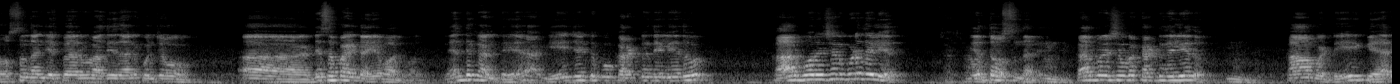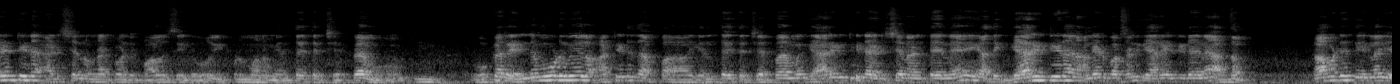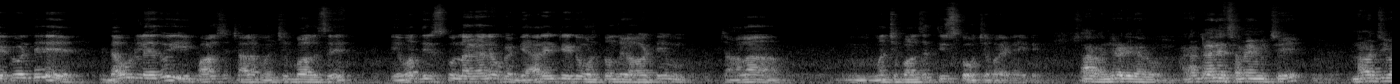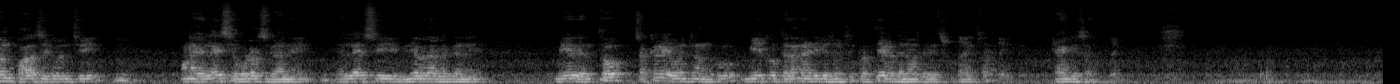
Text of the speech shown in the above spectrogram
వస్తుందని చెప్పారు అది దాన్ని కొంచెం డిసప్పాయింట్ అయ్యేవాళ్ళు వాళ్ళు ఎందుకంటే ఏజెంట్కు కరెక్ట్ తెలియదు కార్పొరేషన్ కూడా తెలియదు ఎంత వస్తుందని. కార్పొరేషన్ కూడా కరెక్ట్ తెలియదు. కాబట్టి గ్యారంటీడ్ అడిషన్ ఉన్నటువంటి పాలసీలు ఇప్పుడు మనం ఎంతైతే చెప్పామో. ఒక రెండు మూడు వేలు అటు ఇటు తప్ప ఎంతైతే చెప్పామో గ్యారంటీడ్ అడిషన్ అంటేనే అది గ్యారంటీడ్ అని హండ్రెడ్ పర్సెంట్ గ్యారంటీడ్ అనే అర్థం. కాబట్టి దీంట్లో ఎటువంటి డౌట్ లేదు. ఈ పాలసీ చాలా మంచి పాలసీ. ఎవరు తీసుకున్నా కానీ ఒక గ్యారంటీడ్ ఉంటుంది కాబట్టి చాలా మంచి పాలసీ తీసుకోవచ్చు ఎవరైనా ఇది సార్ అంజిరెడ్డి గారు అడగగానే సమయం ఇచ్చి నవజీవన్ పాలసీ గురించి మన ఎల్ఐసి హోల్డర్స్ కానీ ఎల్ఐసి వినియోగదారులకు కానీ మీరు ఎంతో చక్కగా వివరించినందుకు మీకు తెలంగాణ ఎడ్యుకేషన్ నుంచి ప్రత్యేక ధన్యవాదాలు థాంక్స్ తెలుసుకుంటాం sir thank you thank you sir thank you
